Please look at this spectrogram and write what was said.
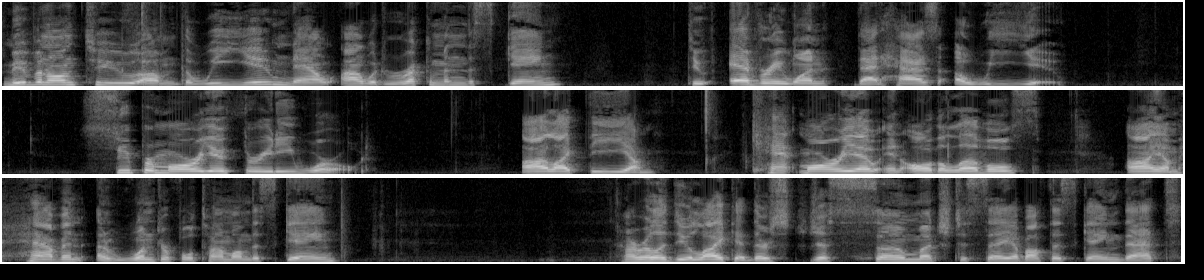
Moving on to um, the Wii U, now I would recommend this game to everyone that has a Wii U. Super Mario 3D World. I like the um, Cat Mario in all the levels. I am having a wonderful time on this game. I really do like it. There's just so much to say about this game that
